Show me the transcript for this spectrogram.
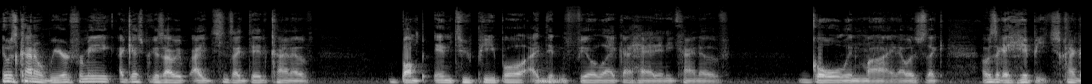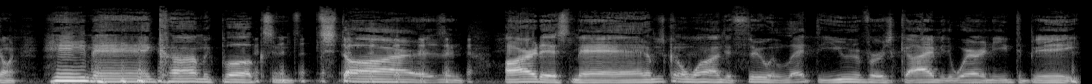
It was kind of weird for me, I guess, because I, I since I did kind of bump into people, I didn't feel like I had any kind of goal in mind. I was like, I was like a hippie, just kind of going, "Hey man, comic books and stars and artists, man. I'm just gonna wander through and let the universe guide me to where I need to be."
